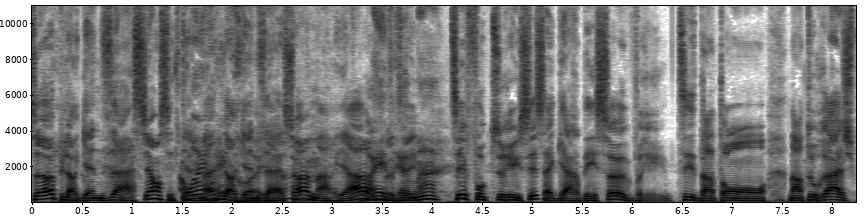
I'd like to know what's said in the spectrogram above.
ça, puis l'organisation, c'est tellement Ouais. de l'organisation, un mariage. Ouais, je veux dire. vraiment. Tu sais, il faut que tu réussisses à garder ça vrai- tu sais, dans ton entourage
